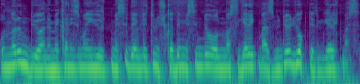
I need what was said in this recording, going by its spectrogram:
Onların diyor hani mekanizmayı yürütmesi devletin üst kademesinde olması gerekmez mi diyor. Yok dedim gerekmez.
